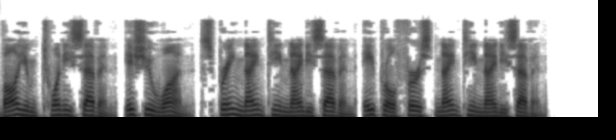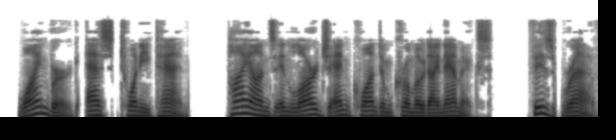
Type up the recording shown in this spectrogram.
Volume 27, Issue 1, Spring 1997, April 1, 1997. Weinberg, S. 2010. Pions in Large N Quantum Chromodynamics. Phys. Rev.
